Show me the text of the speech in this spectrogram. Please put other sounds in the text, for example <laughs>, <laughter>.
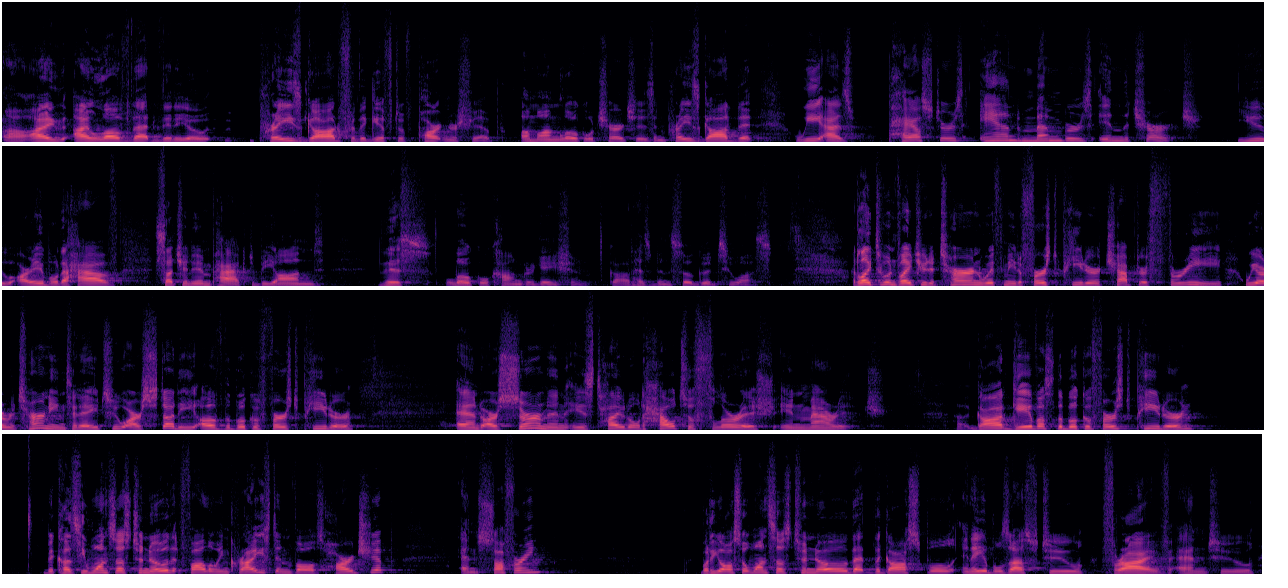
Uh, I, I love that video. Praise God for the gift of partnership among local churches, and praise God that we, as pastors and members in the church, you are able to have such an impact beyond this local congregation. God has been so good to us. I'd like to invite you to turn with me to 1 Peter chapter 3. We are returning today to our study of the book of 1 Peter and our sermon is titled How to Flourish in Marriage. Uh, God gave us the book of 1 Peter because he wants us to know that following Christ involves hardship and suffering. But he also wants us to know that the gospel enables us to thrive and to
